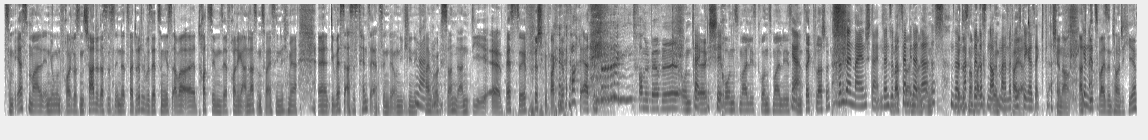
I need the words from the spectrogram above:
zum ersten Mal in Jung und Freudlos. Und schade, dass es in der Zweidrittelbesetzung ist, aber äh, trotzdem ein sehr freudiger Anlass. Und zwar ist sie nicht mehr äh, die beste Assistenzärztin der Uniklinik Nein. Freiburg, sondern die äh, beste, frisch gebackene Fachärztin. Trommelwirbel und äh, Kronensmileys, Kronensmileys ja. und Sektflasche. Was für ein Meilenstein. Wenn Sebastian wieder da ist, dann machen wir das nochmal mit richtiger Sektflasche. Genau. Also genau. wir zwei sind heute hier,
